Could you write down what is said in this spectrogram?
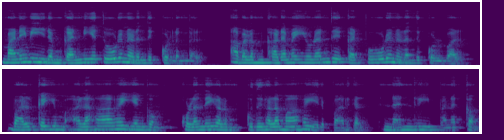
மனைவியிடம் கண்ணியத்தோடு நடந்து கொள்ளுங்கள். அவளும் கடமையுணர்ந்து கற்போடு நடந்து கொள்வாள். வாழ்க்கையும் அழகாக இயங்கும் குழந்தைகளும் குதூகலமாக இருப்பார்கள். நன்றி வணக்கம்.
